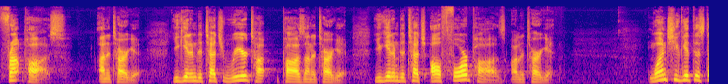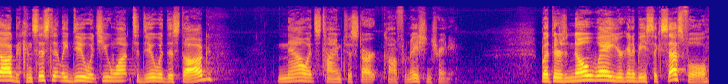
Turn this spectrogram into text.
front paws on a target. You get him to touch rear ta- paws on a target. You get him to touch all four paws on a target. Once you get this dog to consistently do what you want to do with this dog, now it's time to start conformation training. But there's no way you're going to be successful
